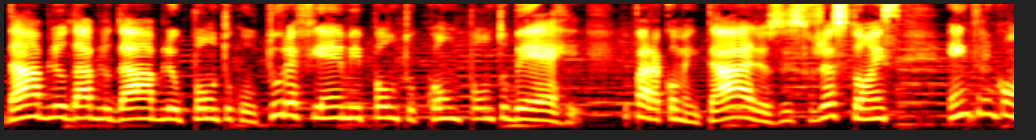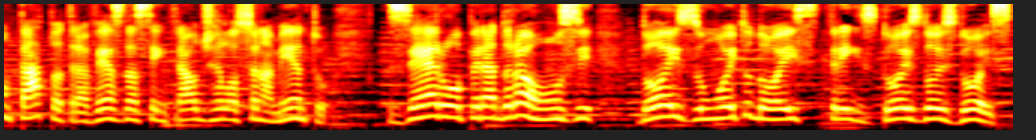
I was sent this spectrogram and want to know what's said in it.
www.culturafm.com.br. E para comentários e sugestões, entre em contato através da central de relacionamento 0 operadora 11 2182 3222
